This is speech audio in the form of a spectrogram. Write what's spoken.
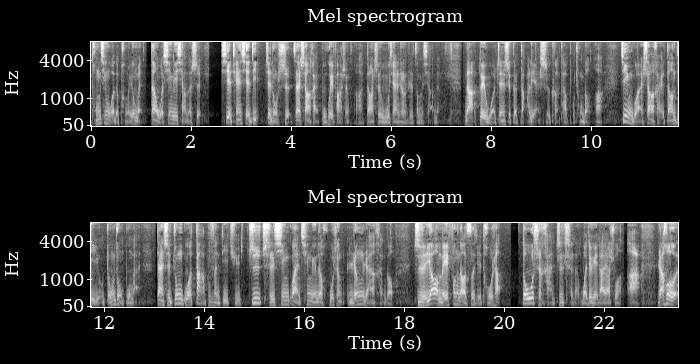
同情我的朋友们，但我心里想的是。谢天谢地，这种事在上海不会发生啊！当时吴先生是这么想的，那对我真是个打脸时刻。他补充道：“啊，尽管上海当地有种种不满，但是中国大部分地区支持新冠清零的呼声仍然很高，只要没封到自己头上，都是喊支持的。”我就给大家说啊，然后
